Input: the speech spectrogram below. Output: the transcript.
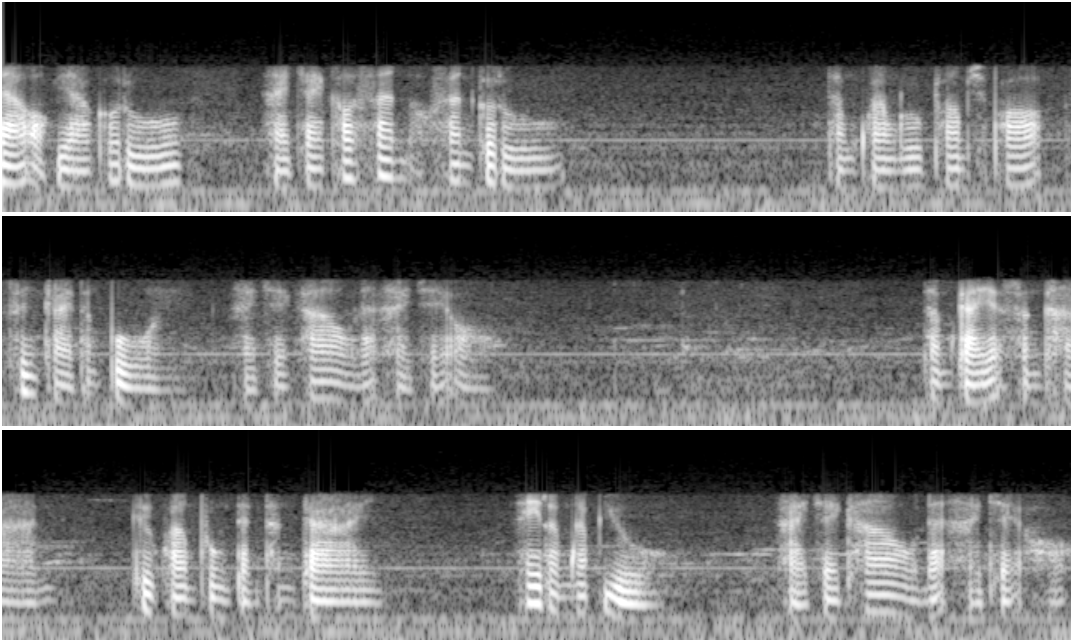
ยาวออกยาวก็รู้ หายใจเข้าสั้นออกสั้นก็รู้ทำความรู้พร้อมเฉพาะซึ่งกายทั้งปวง หายใจเข้าและหายใจออกทำกายสังขารคือความปรุงแต่งทางกาย ให้รำงับอยู่ หายใจเข้าและหายใจออก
